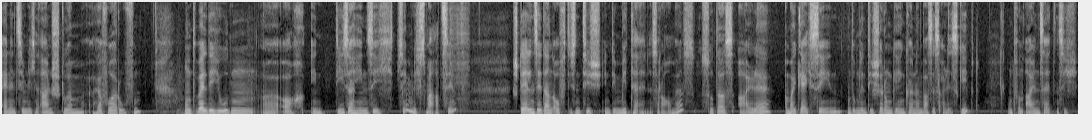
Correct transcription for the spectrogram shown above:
einen ziemlichen Ansturm hervorrufen. Und weil die Juden äh, auch in dieser Hinsicht ziemlich smart sind, stellen sie dann oft diesen Tisch in die Mitte eines Raumes, sodass alle einmal gleich sehen und um den Tisch herum gehen können, was es alles gibt und von allen Seiten sich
